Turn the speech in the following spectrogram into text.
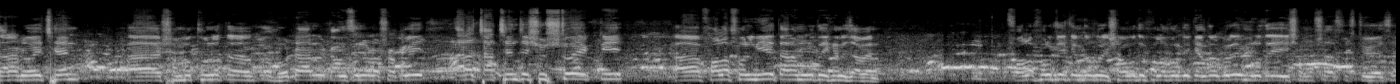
যারা রয়েছেন আহ, সমর্থন ভোটার কাউন্সিলররা সকলেই তারা চাচ্ছেন যে সুষ্ঠু একটি ফলাফল নিয়ে তারা মূলত এখানে যাবেন। ফলাফলকে কেন্দ্র করে, সভাপতি ফলাফলকে কেন্দ্র করে মূলত এই সমস্যার সৃষ্টি হয়েছে।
